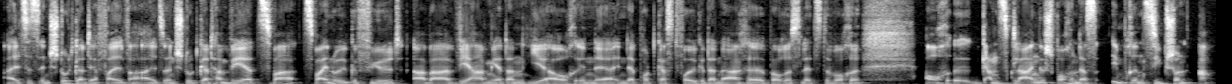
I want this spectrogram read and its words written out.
als es in Stuttgart der Fall war. Also in Stuttgart haben wir ja zwar 2-0 gefühlt, aber wir haben ja dann hier auch in der, in der Podcast-Folge danach, äh, Boris, letzte Woche, auch äh, ganz klar angesprochen, dass im Prinzip schon ab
